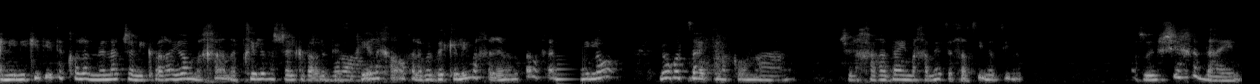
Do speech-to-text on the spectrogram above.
אני ניקיתי את הכל על מנת שאני כבר היום, מחר, נתחיל לבשל כבר לפסח, יהיה לך אוכל, אבל בכלים אחרים, במצב אחר, אני לא, לא רוצה את המקום ה... של החרדה עם החמץ, איך יוצאים, יוצאים. אז הוא המשיך עדיין,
